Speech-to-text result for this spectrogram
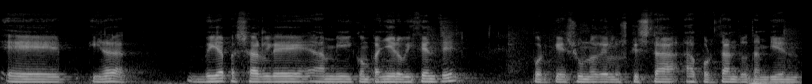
Eh, y nada, voy a pasarle a mi compañero Vicente, porque es uno de los que está aportando también,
